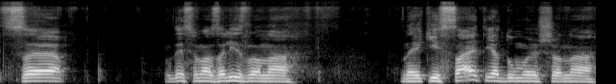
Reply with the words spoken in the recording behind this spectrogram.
Це десь вона залізла на, на якийсь сайт. Я думаю, що на,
